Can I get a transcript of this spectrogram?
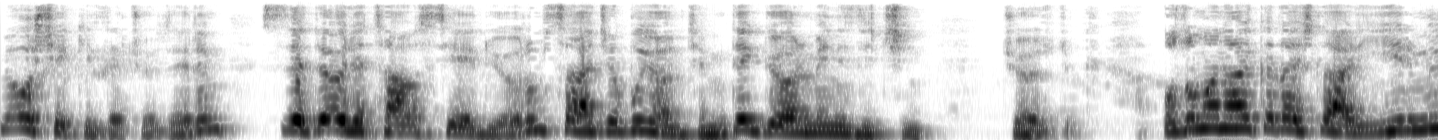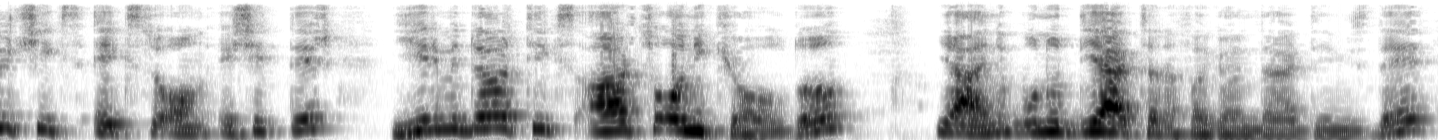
ve o şekilde çözerim. Size de öyle tavsiye ediyorum. Sadece bu yöntemi de görmeniz için çözdük. O zaman arkadaşlar 23x eksi 10 eşittir. 24x artı 12 oldu. Yani bunu diğer tarafa gönderdiğimizde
